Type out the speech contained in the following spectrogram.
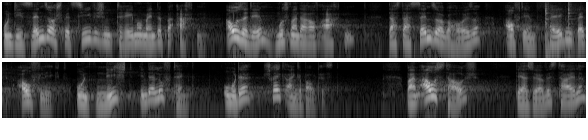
und die sensorspezifischen Drehmomente beachten. Außerdem muss man darauf achten, dass das Sensorgehäuse auf dem Felgenbett aufliegt und nicht in der Luft hängt oder schräg eingebaut ist. Beim Austausch der Serviceteile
